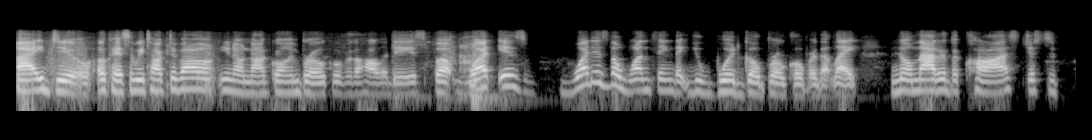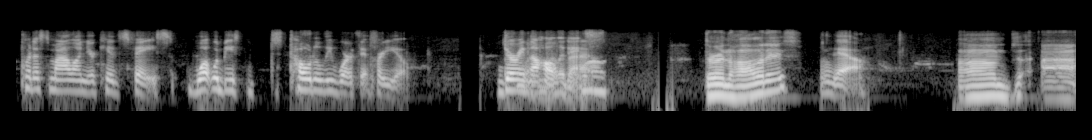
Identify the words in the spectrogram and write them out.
I do. Okay, so we talked about, you know, not going broke over the holidays, but what is what is the one thing that you would go broke over that like no matter the cost just to put a smile on your kid's face, what would be totally worth it for you during the holidays? During the holidays? Yeah. Um uh,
